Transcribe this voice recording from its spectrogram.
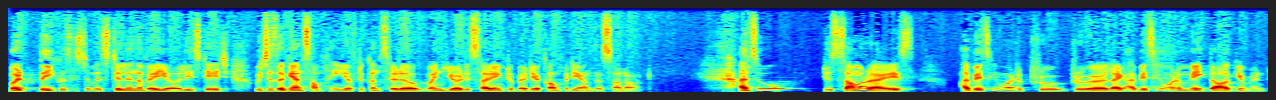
But the ecosystem is still in a very early stage, which is again something you have to consider when you're deciding to bet your company on this or not. And so, to summarize, I basically want to prove, prove uh, like I basically want to make the argument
